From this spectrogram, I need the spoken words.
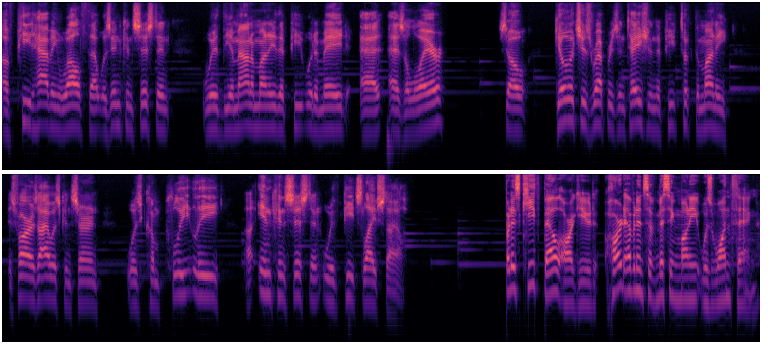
of Pete having wealth that was inconsistent with the amount of money that Pete would have made as, as a lawyer. So Gillich's representation that Pete took the money, as far as I was concerned, was completely uh, inconsistent with Pete's lifestyle. But as Keith Bell argued, hard evidence of missing money was one thing,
